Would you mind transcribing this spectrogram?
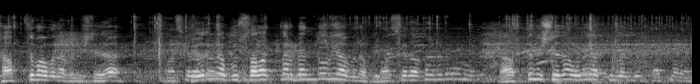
Kaptım amına koyayım işte ya. Maske Diyorum ya bu salaklar bende oluyor amına koyayım. Maske de atar dedim ama Yaptım işte da onu yaptım ben de. atma lan.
